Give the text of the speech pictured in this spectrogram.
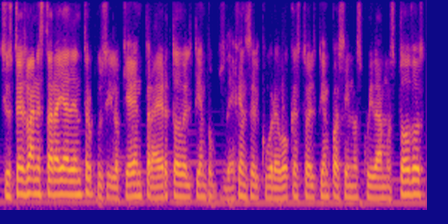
Si ustedes van a estar ahí adentro, pues si lo quieren traer todo el tiempo, pues déjense el cubrebocas todo el tiempo, así nos cuidamos todos.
